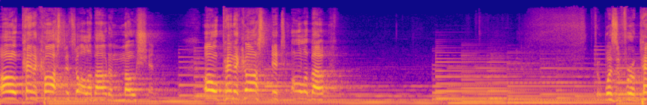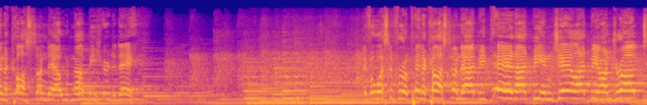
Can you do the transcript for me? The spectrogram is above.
Oh, Pentecost, it's all about emotion. Oh, Pentecost, it's all about. If it wasn't for a Pentecost Sunday, I would not be here today. If it wasn't for a Pentecost Sunday, I'd be dead, I'd be in jail, I'd be on drugs.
